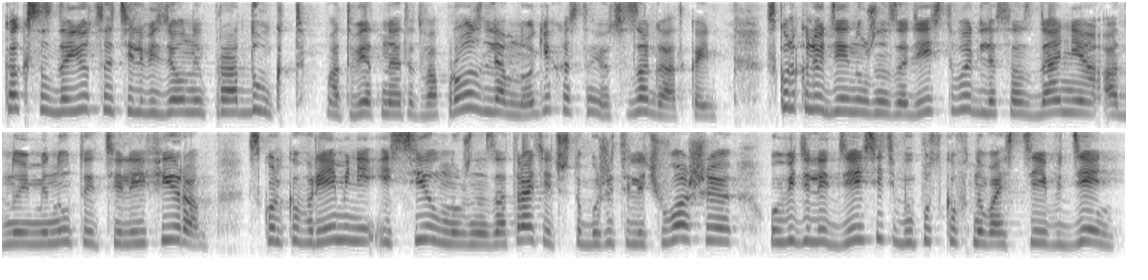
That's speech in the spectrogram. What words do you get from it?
Как создается телевизионный продукт? Ответ на этот вопрос для многих остается загадкой. Сколько людей нужно задействовать для создания одной минуты телеэфира? Сколько времени и сил нужно затратить, чтобы жители Чувашии увидели 10 выпусков новостей в день?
